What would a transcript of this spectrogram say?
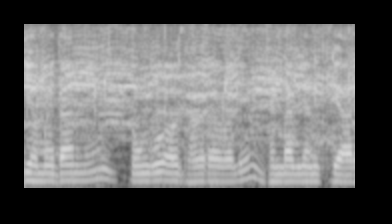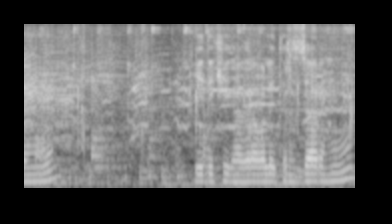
यह मैदान में टोंगो और घाघरा वाले झंडा मिलाने के लिए आ रहे हैं। ये देखिए, घाघरा वाले से जा रहे हैं।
